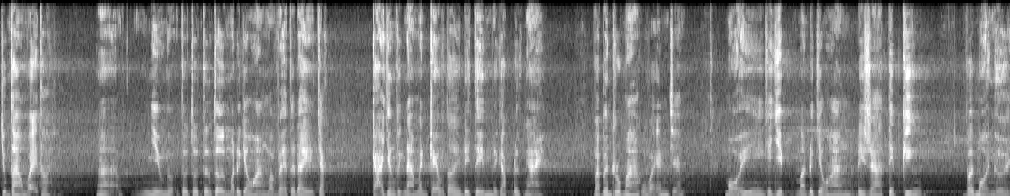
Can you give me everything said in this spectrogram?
Chúng ta không vậy thôi. À, Nhiều người tôi, tôi tưởng tượng mà Đức Giáo Hoàng mà về tới đây chắc cả dân Việt Nam mình kéo tới đi tìm để gặp được Ngài. Và bên Roma cũng vậy anh chị em. Mỗi cái dịp mà Đức Giáo Hoàng đi ra tiếp kiến với mọi người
